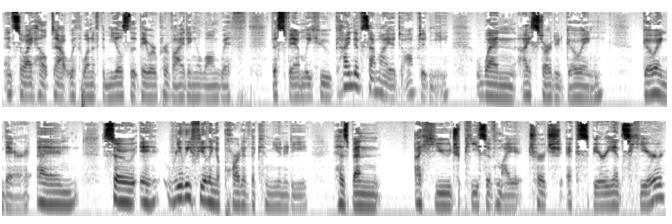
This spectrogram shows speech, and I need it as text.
and so I helped out with one of the meals that they were providing, along with this family who kind of semi adopted me when I started going going there. And so it really feeling a part of the community has been a huge piece of my church experience here,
